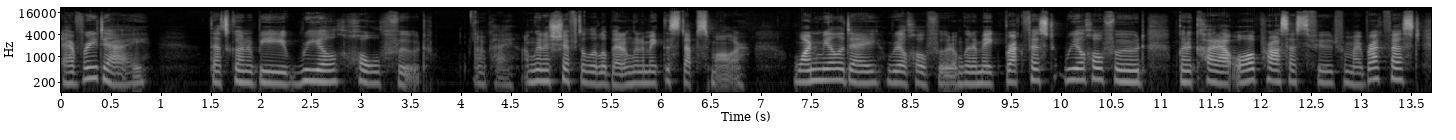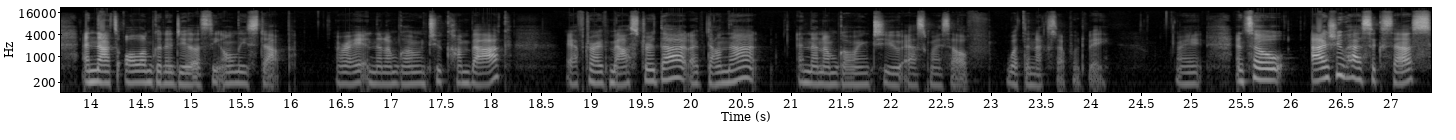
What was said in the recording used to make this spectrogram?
every day that's going to be real whole food. Okay. I'm going to shift a little bit. I'm going to make the step smaller one meal a day, real whole food. I'm going to make breakfast real whole food. I'm going to cut out all processed food from my breakfast, and that's all I'm going to do. That's the only step. All right. And then I'm going to come back after I've mastered that, I've done that, and then I'm going to ask myself what the next step would be. Right. And so as you have success,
